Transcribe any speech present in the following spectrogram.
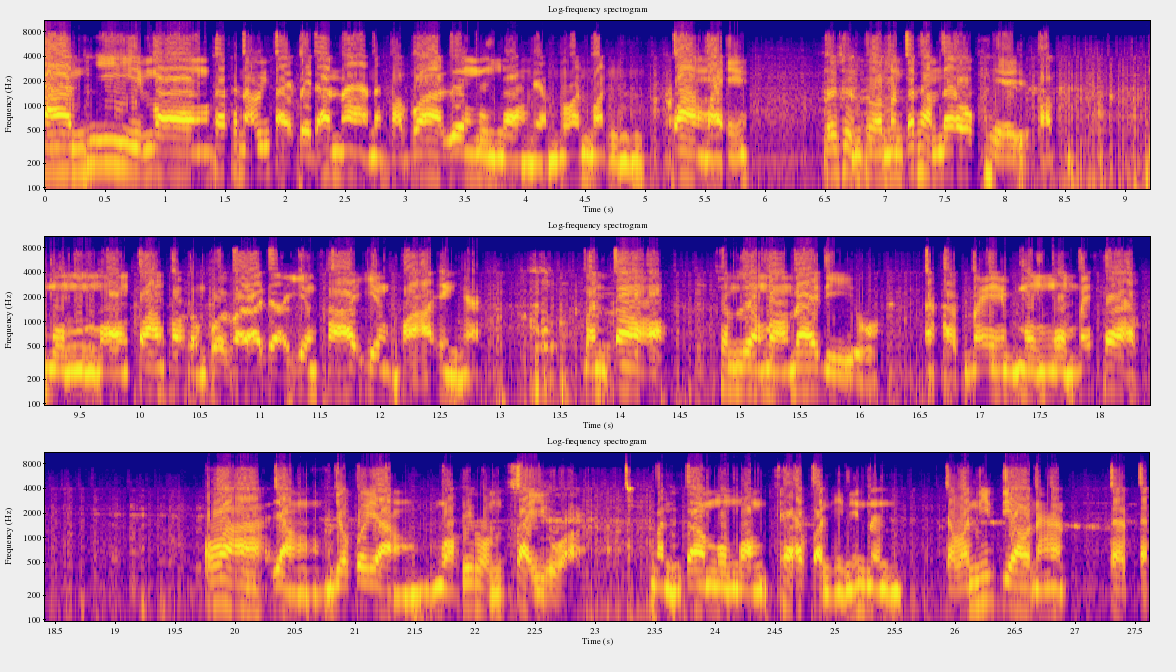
การที่มองทัศนวิสัยไปด้านหน้านะครับ ว่าเรื่องมุมมองเนี่ยมันมันกว้างไหม โดยส่วนตัวมันก็ทำได้โอเคอยู่ครับ มุมมองกว้างพอสมควรเวลาจะเอียงซ้ายเอียงขวาอย่างเงี้ยมันก็ชำเลืองมองได้ดีอยู่นะครับ ไม่มุมมุมไม่แคบเพราะว่าอย่างยกตัวอย่างหมวกที่ผมใส่อยู่อะมันก็มุมมองแคบกว่านี้นิดนึงแต่ว่านิดเดียวนะครับแต่แต่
